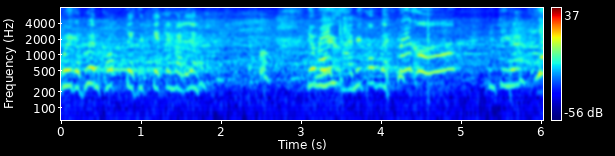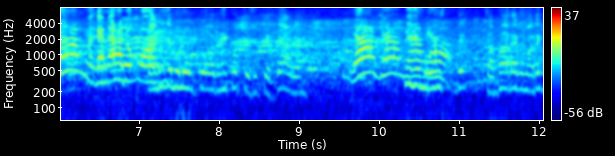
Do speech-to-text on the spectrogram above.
คุยกับเพื่อนครบ 77 จังหวัดแล้วยังยังไม่ขายไม่ครบเลย ไม่ครบ จริงๆนะ ยากเหมือนกันนะคะทุกคนการที่จะมารวมตัวให้ครบ 77 ยากเลยยากยากนี่ยาคืกอหมูยากสัมภาษณ์ได้ประมาณสัก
